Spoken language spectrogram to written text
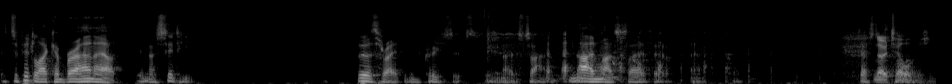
it's a bit like a brownout in a city birth rate increases in those times. Nine months later. Yeah, Just no television.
